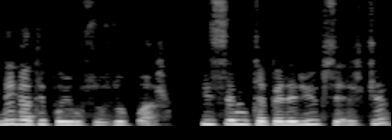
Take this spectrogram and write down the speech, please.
negatif uyumsuzluk var. Hissenin tepeleri yükselirken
